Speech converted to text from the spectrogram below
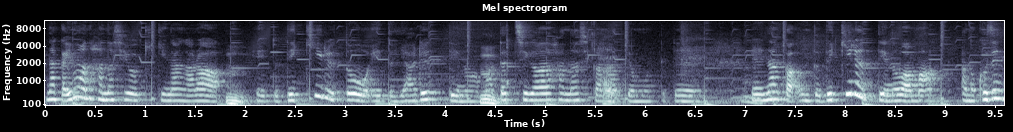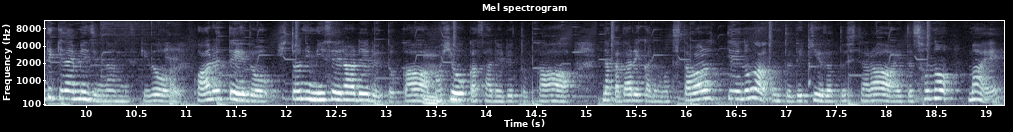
なんか今の話を聞きながら、うん。えー、とできると,、えー、とやるっていうのはまた違う話かなって思ってて、うん。でなんか、うん、とできるっていうのは、まあ、あの個人的なイメージなんですけど、はい。こうある程度人に見せられるとか、うん。まあ、評価されるとかなんか誰かにも伝わるっていうのが、うん、とできるだとしたら、えー、とその前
